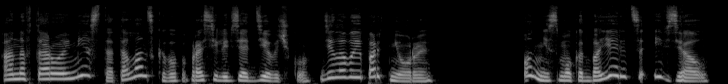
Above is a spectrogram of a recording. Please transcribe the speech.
А на второе место Таланского попросили взять девочку, деловые партнеры. Он не смог отбояриться и взял.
